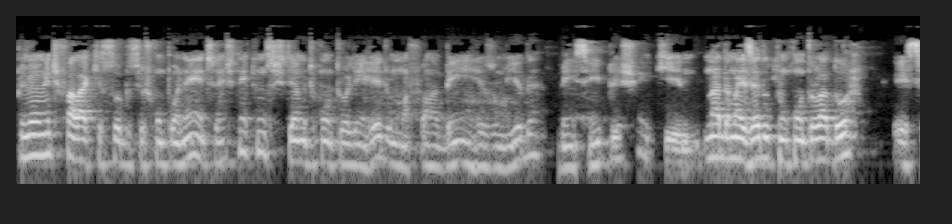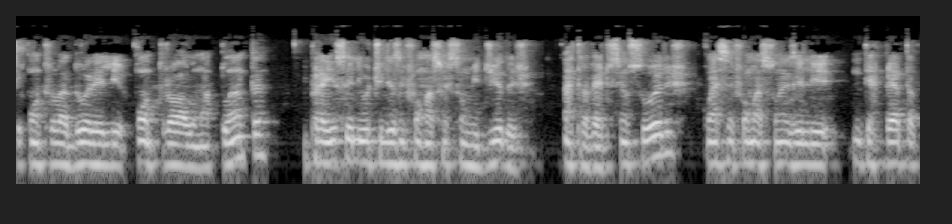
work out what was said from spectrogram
primeiramente falar aqui sobre os seus componentes, a gente tem aqui um sistema de controle em rede, de uma forma bem resumida, bem simples, que nada mais é do que um controlador. Esse controlador ele controla uma planta e para isso ele utiliza informações que são medidas através de sensores. Com essas informações, ele interpreta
